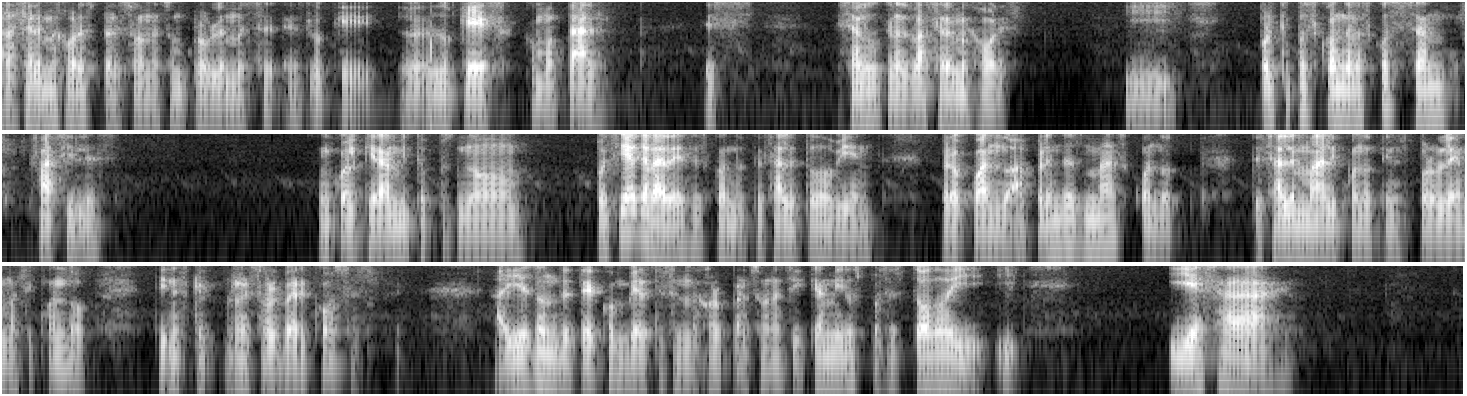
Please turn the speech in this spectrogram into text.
para ser mejores personas. Un problema es, lo, que, lo que es como tal. Es, es algo que nos va a hacer mejores. Y porque pues cuando las cosas sean fáciles, en cualquier ámbito, pues no, pues sí agradeces cuando te sale todo bien, pero cuando aprendes más, cuando te sale mal y cuando tienes problemas y cuando tienes que resolver cosas. Ahí es donde te conviertes en mejor persona. Así que amigos, pues es todo y, esa,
